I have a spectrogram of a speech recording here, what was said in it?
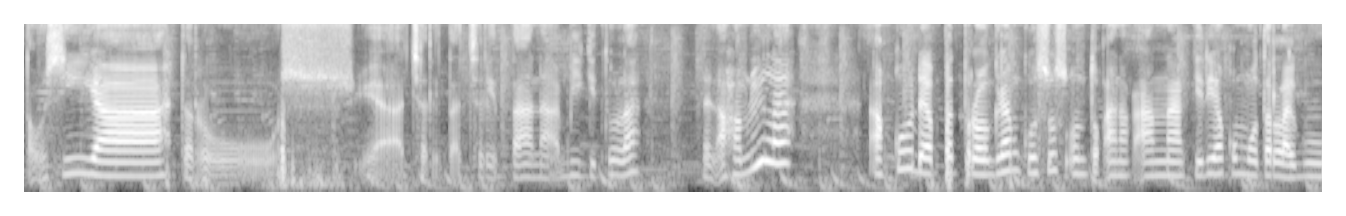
tausiah terus ya cerita-cerita nabi gitulah. Dan alhamdulillah aku dapat program khusus untuk anak-anak. Jadi aku muter lagu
